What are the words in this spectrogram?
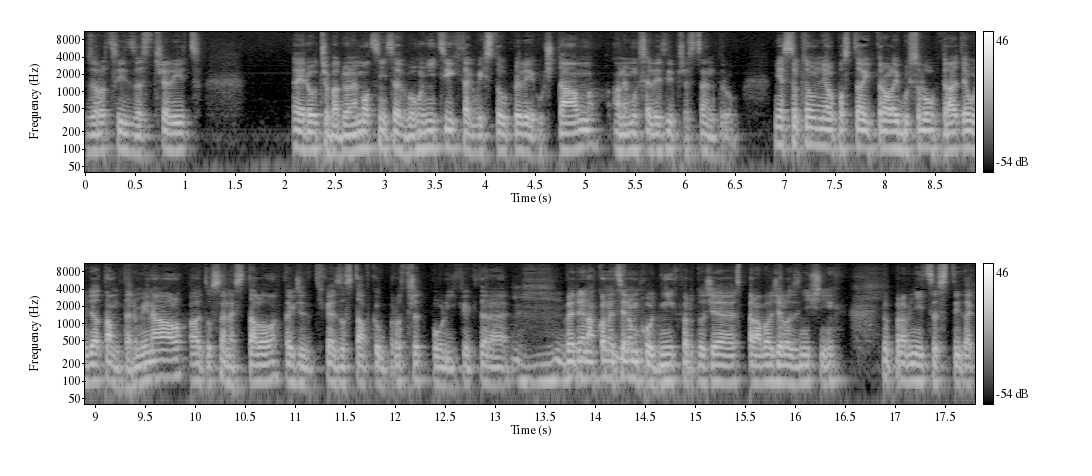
z Rocic, ze Střelic, jedou třeba do nemocnice v Bohunicích, tak vystoupili už tam a nemuseli jít přes centrum. Město k tomu mělo postavit trolejbusovou trať a udělat tam terminál, ale to se nestalo, takže teďka je zastávka uprostřed políky, které mm-hmm. vede nakonec jenom chodník, protože zpráva železniční dopravní cesty tak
